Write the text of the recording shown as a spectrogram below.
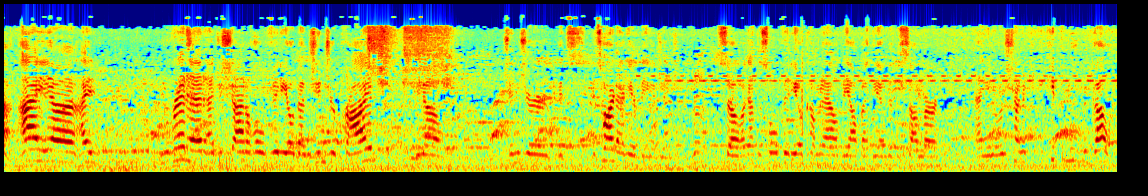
I, uh, I, I'm a redhead. I just shot a whole video about ginger pride. You know, ginger, it's, it's hard out here being a ginger. So I got this whole video coming out, it'll be out by the end of the summer. And, you know, we're just trying to keep the movement going.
